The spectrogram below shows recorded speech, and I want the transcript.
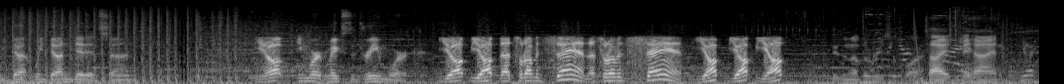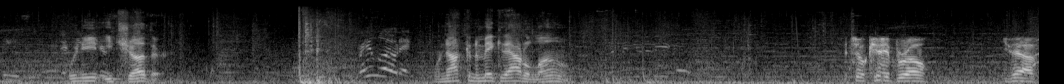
We done, we done did it, son. Yup, Teamwork makes the dream work. yup, yup. That's what I've been saying. That's what I've been saying. Yup, yup, yup. Here's another resupply. Titan behind. We need each other. Reloading. We're not gonna make it out alone. It's okay, bro. You have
